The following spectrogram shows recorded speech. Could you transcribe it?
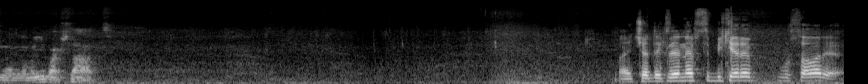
Vizyonlamayı başlat. Lan içeridekilerin hepsi bir kere vursa var ya.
